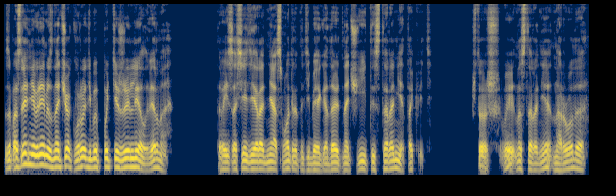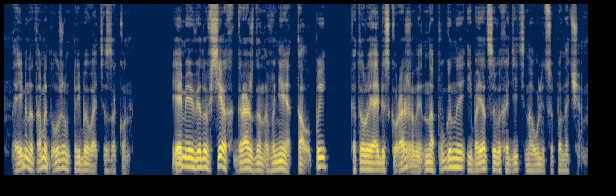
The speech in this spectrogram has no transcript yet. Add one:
За последнее время значок вроде бы потяжелел, верно? Твои соседи и родня смотрят на тебя и гадают, на чьей ты стороне, так ведь? Что ж, вы на стороне народа, а именно там и должен пребывать закон. Я имею в виду всех граждан вне толпы, которые обескуражены, напуганы и боятся выходить на улицу по ночам.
